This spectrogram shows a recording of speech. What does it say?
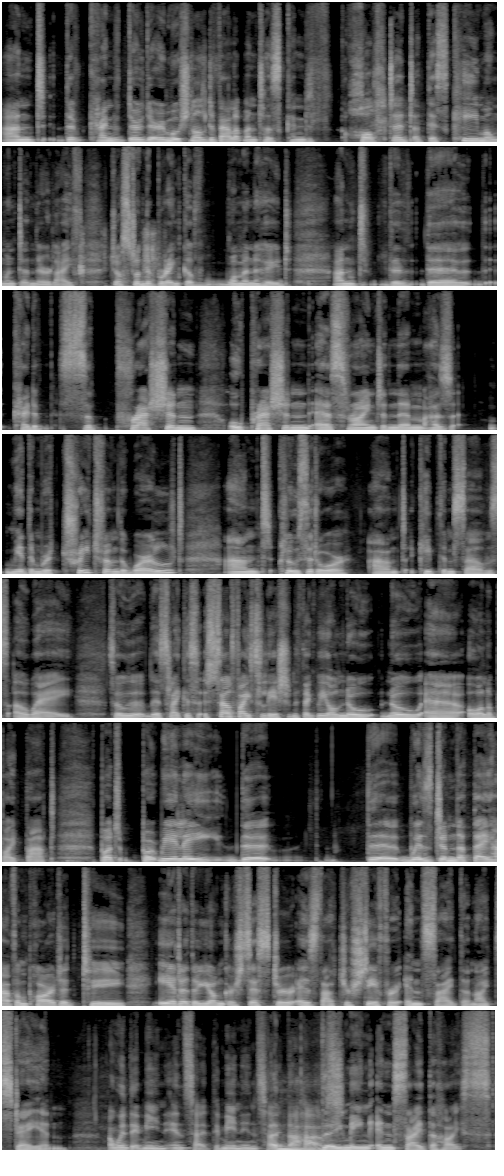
And the kind of their, their emotional development has kind of halted at this key moment in their life, just on the brink of womanhood. And the, the kind of suppression, oppression uh, surrounding them has made them retreat from the world and close the door and keep themselves away. So it's like a self isolation. I think we all know know uh, all about that. But but really the the wisdom that they have imparted to Ada, their younger sister, is that you're safer inside than out staying. And when they mean inside, they mean inside the house. They mean inside the house.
